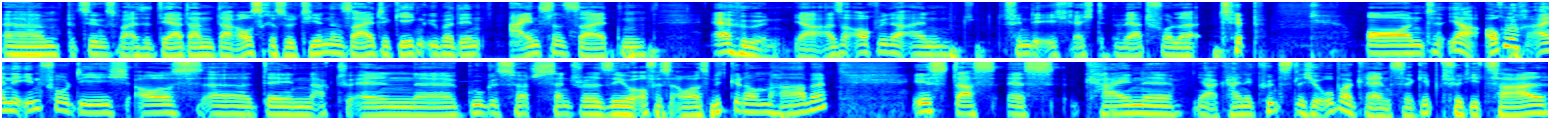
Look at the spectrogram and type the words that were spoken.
ähm, beziehungsweise der dann daraus resultierenden Seite gegenüber den Einzelseiten erhöhen. Ja, also auch wieder ein, finde ich, recht wertvoller Tipp. Und ja, auch noch eine Info, die ich aus äh, den aktuellen äh, Google Search Central SEO Office Hours mitgenommen habe ist, dass es keine, ja, keine künstliche Obergrenze gibt für die Zahl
